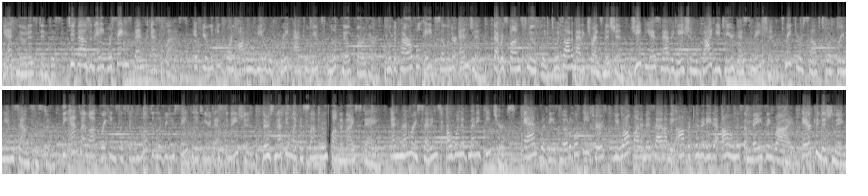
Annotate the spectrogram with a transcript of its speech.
Get noticed in this 2008 Mercedes-Benz S-Class. If you're looking for an automobile with great attributes, look no further. With a powerful eight-cylinder engine that responds smoothly to its automatic transmission, GPS navigation will guide you to your destination. Treat yourself to a premium sound system. The anti-lock braking system will help deliver you safely to your destination. There's nothing like a sunroof on a nice day. And memory settings are one of many features. And with these notable features, you won't want to miss out on the opportunity to own this amazing ride. Air conditioning,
